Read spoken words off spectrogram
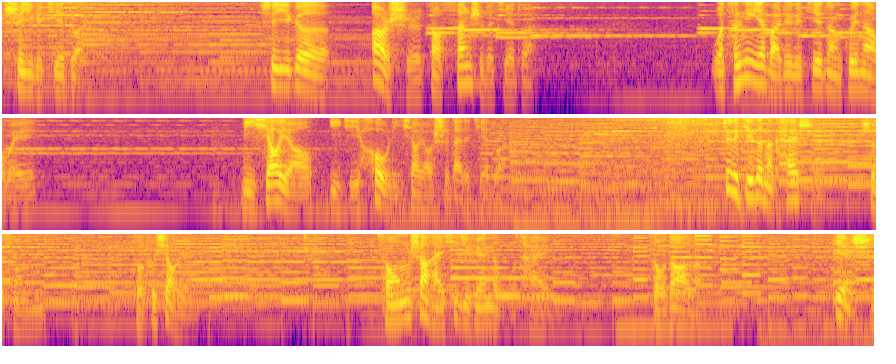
是一个阶段，是一个。二十到三十的阶段，我曾经也把这个阶段归纳为李逍遥以及后李逍遥时代的阶段。这个阶段的开始是从走出校园，从上海戏剧学院的舞台走到了电视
